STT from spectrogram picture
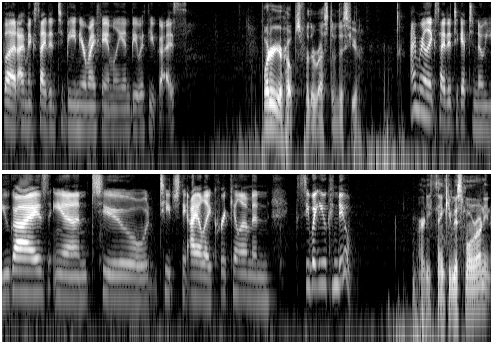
but I'm excited to be near my family and be with you guys. What are your hopes for the rest of this year? I'm really excited to get to know you guys and to teach the ILA curriculum and see what you can do. Alrighty, thank you, Miss Mulroney.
